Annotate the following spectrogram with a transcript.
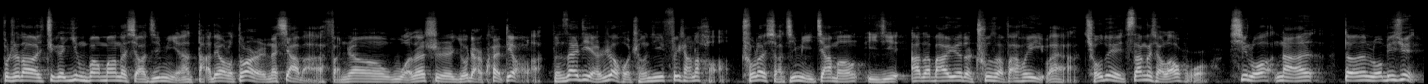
不知道这个硬邦邦的小吉米啊，打掉了多少人的下巴。反正我的是有点快掉了。本赛季热火成绩非常的好，除了小吉米加盟以及阿德巴约的出色发挥以外啊，球队三个小老虎西罗、纳恩。邓恩·罗宾逊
